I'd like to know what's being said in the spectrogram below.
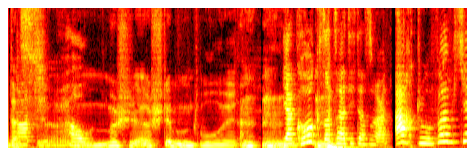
Das ähm, sch- stimmt wohl. Ja, guck, sonst hört sich das so an. Ach du Würmchen.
